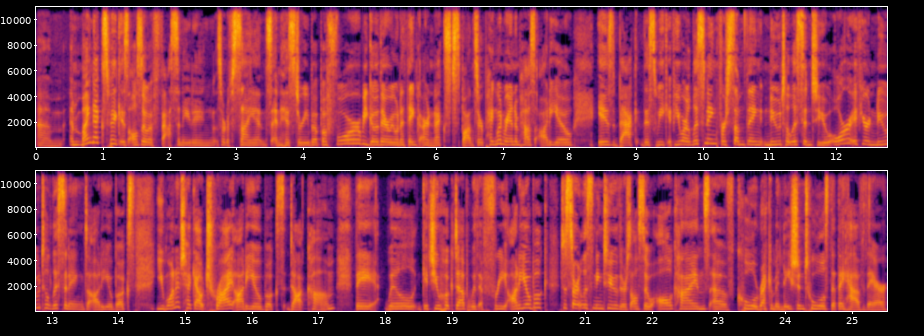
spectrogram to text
Um, and my next pick is also a fascinating sort of science and history. But before we go there, we want to thank our next sponsor. Penguin Random House Audio is back this week. If you are listening for something new to listen to, or if you're new to listening to audiobooks, you want to check out tryaudiobooks.com. They will get you hooked up with a free audiobook to start listening to. There's also all kinds of cool recommendation tools that they have there.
